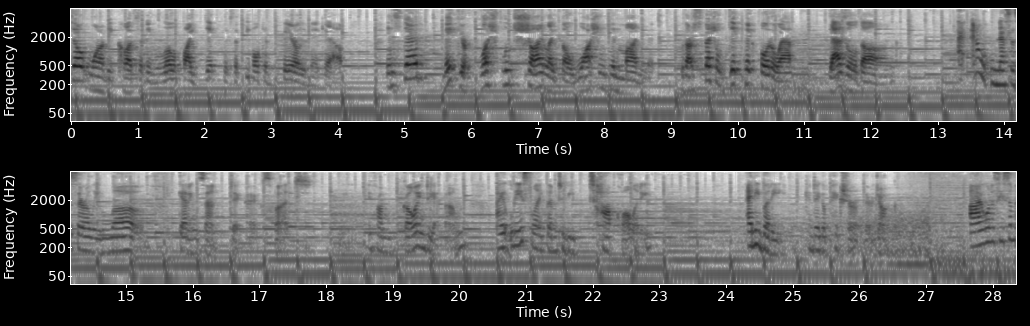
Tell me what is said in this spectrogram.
don't want to be caught sending lo-fi dick pics that people can barely make out. Instead, make your flush flute shine like the Washington Monument with our special dick pic photo app, Dazzle Dong. I, I don't necessarily love getting sent dick pics, but if I'm going to get them, I at least like them to be top quality. Anybody can take a picture of their junk. I want to see some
